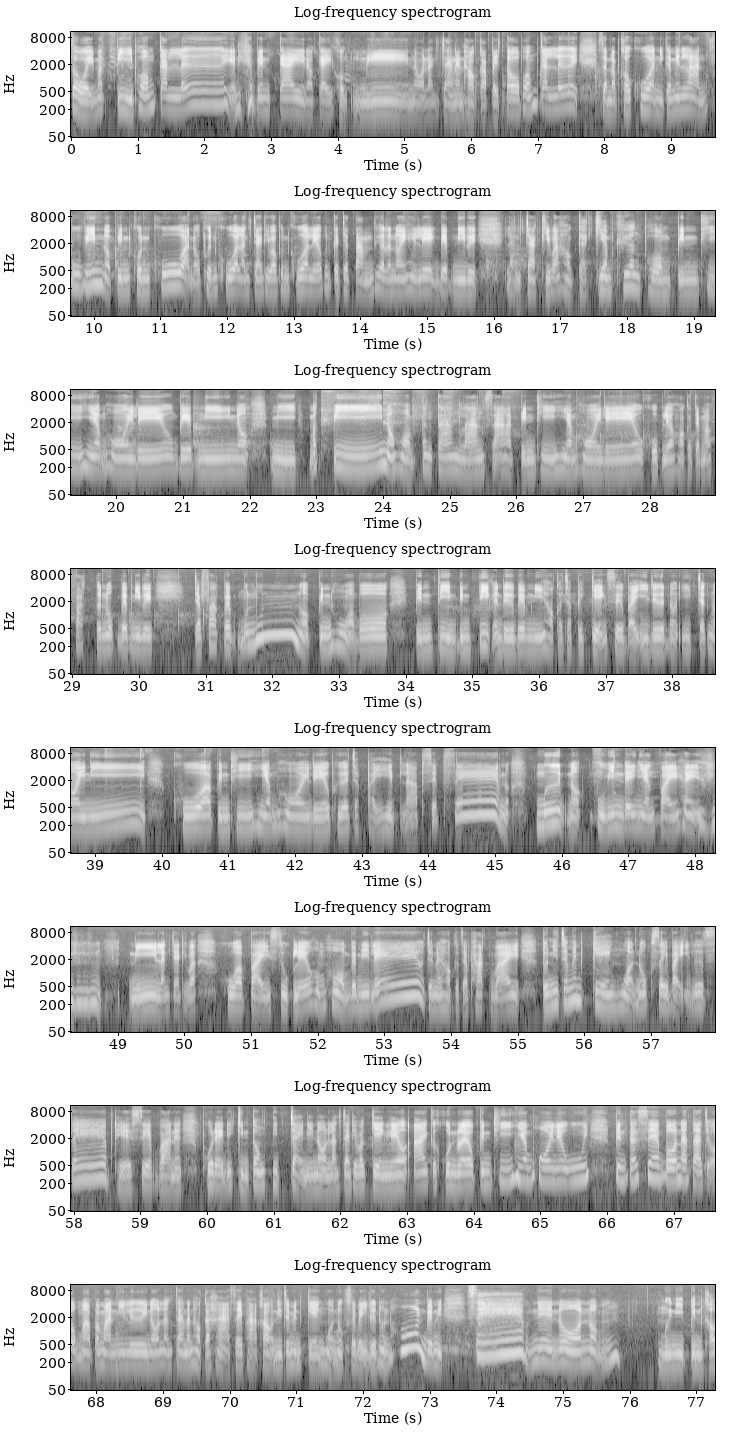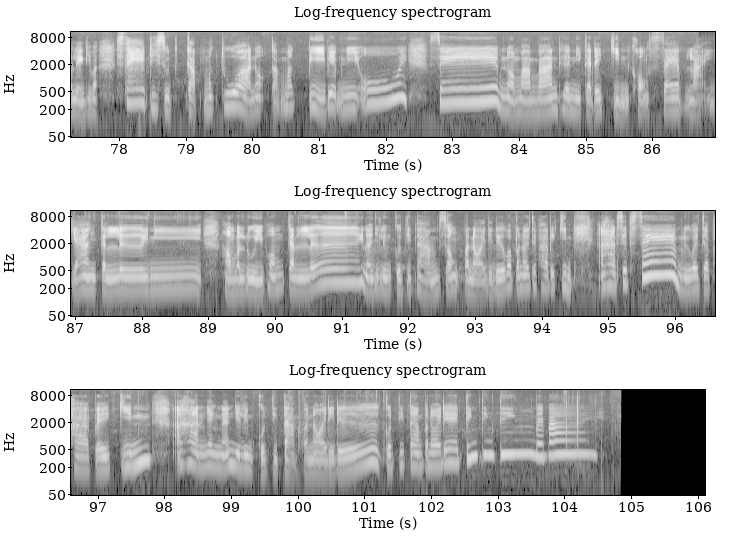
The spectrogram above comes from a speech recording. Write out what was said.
ซอยมักปีพร้อมกันเลย อันนี้ก็เป็นไก่เนาะไก่ของแม่เนาะหลังจากนั้นเฮากลับไปต่อพร้อมกันเลยสำหรับข้าวคั่วนี่ก็แม่นหลานฟูวินเนาะเป็นคนคั่วเนาะเพิ่นคั่วหลังจากที่ว่าเพิ่นคั่วแล้วเพิ่นก็จะตำเทื่อละน้อยให้เลขแบบนี้เลย หลังจากที่ว่าเฮากะเกียมเครื่องพร้อมเป็นที่เฮียมหอยแล้วแบบนี้เนาะมีมักปีเนาะหอมต่างๆล้างสะอาดเป็นที่เฮียมหอยแล้วครบแล้วเฮาก็จะมาฟักตัวนกแบบนี้เลยจะฟักแบบมุนๆเนาะเป็นหัวบ เป็นตีนเป็นปีกอันเดอแบบนี้เฮาก็จะไปแกงเสือใบอีเลิศเนาะอีกจักหน่อยนี้ครัวเป็นทีเหี่ยมหอยแล้วเพื่อจะไปเฮ็ดลาบแซ่บๆเนาะมืดเนาะผู้วินได้เยียงไฟให้ นี่หลังจากที่ว่าครัวไปสุกแล้วหอมๆแบบนี้แล้วจังหน่อยเฮาก็จะพักไว้ ตัวนี้จะแม่นแกงหัวนกใส่ใบเลือดแซ่บเทแซ่บว่านะผู้ใดได้กินต้องติดใจแน่นอน หลังจากที่ว่าแกงแล้วอ้ายก็คนแล้วเป็นที่เหี่ยมหยแล้วอุ้ยเป็นตาแซ่บบอหน้าตาจะออกมาประมาณนี้เลยเนาะหลังจากนั้นเขาก็หาใส่ผ้าเขาอันนี้จะเป็นแกงหัวนกใส่ใบเลือดหอนๆแบบนี้แซ่บแน่นอนเนาะ มือนี้เป็นข้าวแรงที่ว่าแซ่บที่สุดกับมักทั่วเนาะกับมักปีแบบนี้โอ้ยแซ่บเนาะมาบ้านเทื่อนนี้ก็ได้กินของแซ่บหลายอย่างกันเลยนี่เฮามาลุยพร้อมกันเลยเนาะอย่าลืมกดติดตามซ่องป้าน้อยเด้อว่าป้าน้อยจะพาไปกิน อาหารแซ่บๆหรือว่าจะพาไปกิน อาหารอย่างนั้นอย่าลืมกดติดตามป้าน้อยเด้อกดติดตามป้าน้อยเด้ติ๊งติ๊งติ๊งบายบาย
